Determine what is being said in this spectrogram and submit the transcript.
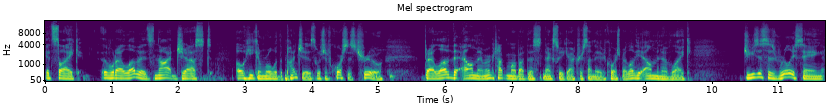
it's like what I love is not just oh he can roll with the punches, which of course is true, but I love the element. We're gonna talk more about this next week after Sunday, of course. But I love the element of like Jesus is really saying,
